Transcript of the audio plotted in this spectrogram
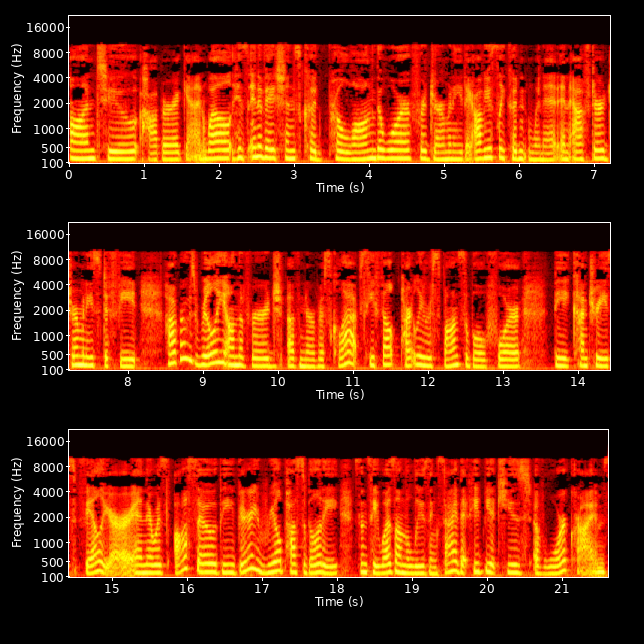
on to Haber again, well, his innovations could prolong the war for Germany. They obviously couldn't win it. And after Germany's defeat, Haber was really on the verge of nervous collapse. He felt partly responsible for the country's failure. And there was also the very real possibility, since he was on the losing side, that he'd be accused of war crimes.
